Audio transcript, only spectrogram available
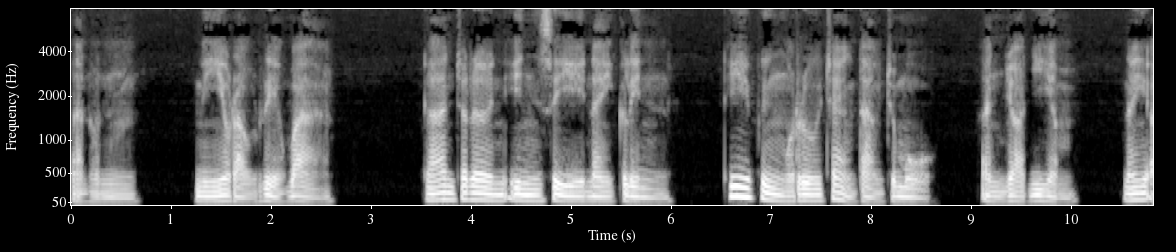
อานนท์ นี้เราเรียกว่า การเจริญอินทรีย์ในกลิ่น ที่พึงรู้แจ้งทางจมูก อันยอดเยี่ยมในอ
